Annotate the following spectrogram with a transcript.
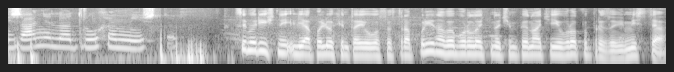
І зайняла друге місце. Семирічний Ілля Польохін та його сестра Поліна вибороли на чемпіонаті Європи призові місця.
